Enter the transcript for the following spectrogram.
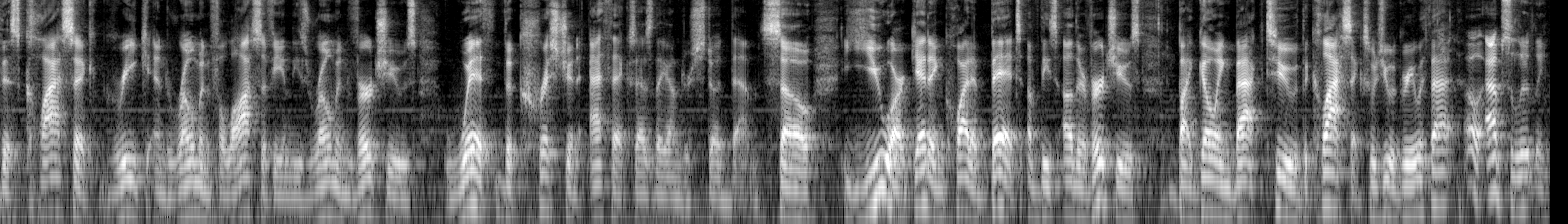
this classic Greek and Roman philosophy and these Roman virtues with the Christian ethics as they understood them. So you are getting quite a bit of these other virtues by going back to the classics. Would you agree with that? Oh, absolutely.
